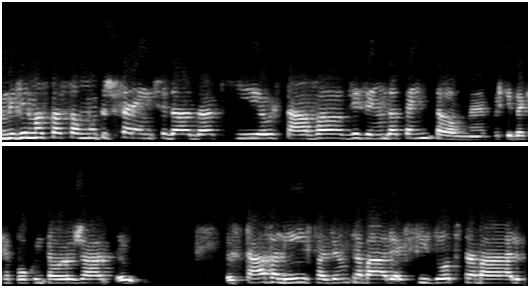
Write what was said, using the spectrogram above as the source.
eu me vi numa situação muito diferente da, da que eu estava vivendo até então, né? Porque daqui a pouco, então, eu já eu, eu estava ali fazendo trabalho, aí fiz outro trabalho,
